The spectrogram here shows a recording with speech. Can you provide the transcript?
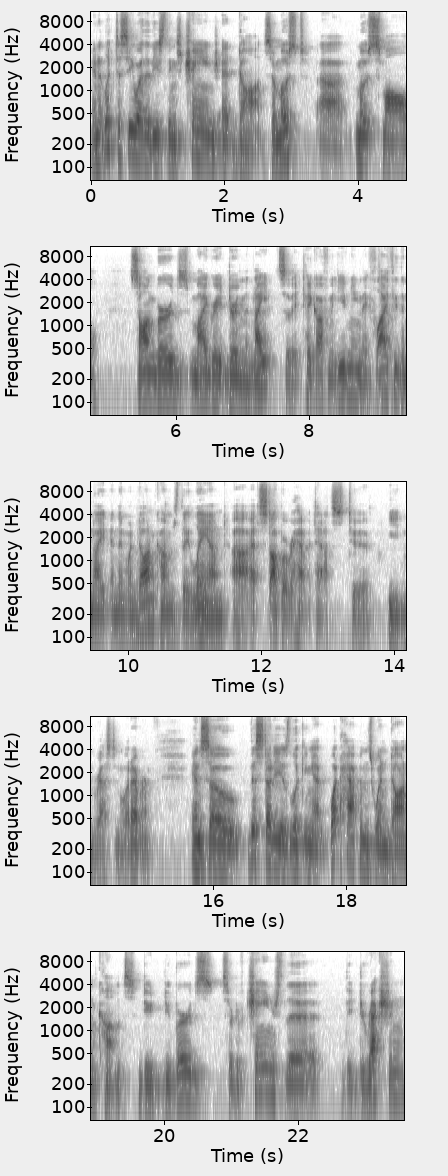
and it looked to see whether these things change at dawn. So most uh, most small songbirds migrate during the night, so they take off in the evening, they fly through the night, and then when dawn comes, they land uh, at stopover habitats to eat and rest and whatever. And so this study is looking at what happens when dawn comes. Do, do birds sort of change the the direction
